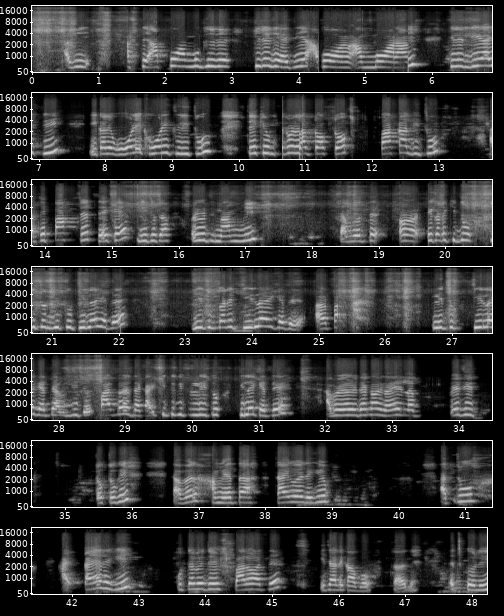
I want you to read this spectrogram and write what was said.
আমি আজকে আপু, আম্মু কিনে কিনে নিয়ে আসি। আপু, আম্মু আর আমি কিনে নিয়ে আসছি এখানে অনেক অনেক লিচু। দেখে টক টক, পাকা লিচু। আজকে পাকছে, দেখে লিচুটা নামনি। তারপর এখানে কিন্তু কিছু লিচু ঝিলে গেছে। লিচু গাড়ি ঝিলে গেছে। আর লিচু ছিলে গেছে আমি লিচু পার করে দেখাই, কিছু কিছু লিচু ছিলে খেতে। আবার দেখা হয় না বেশি টকটকি, তারপর আমি একটা ট্রাই করে দেখি। আর তু খাইয়ে দেখি কোথাও বেশ ভালো আছে, এটাতে খাব, তাহলে। করি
